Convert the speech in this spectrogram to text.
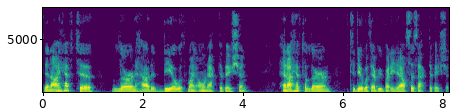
then I have to learn how to deal with my own activation. And I have to learn to deal with everybody else's activation.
